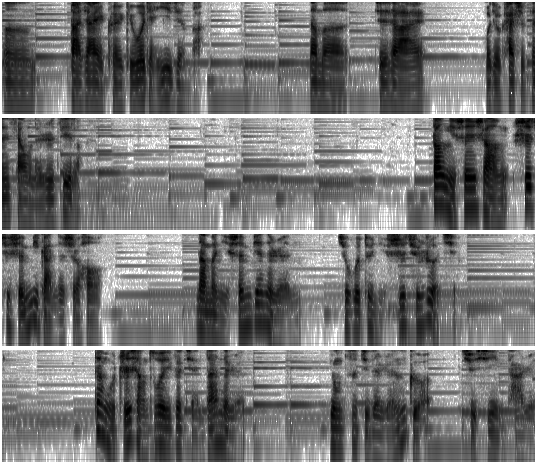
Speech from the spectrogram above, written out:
嗯，大家也可以给我点意见吧。那么接下来我就开始分享我的日记了。当你身上失去神秘感的时候，那么你身边的人就会对你失去热情。但我只想做一个简单的人，用自己的人格。去吸引他人，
